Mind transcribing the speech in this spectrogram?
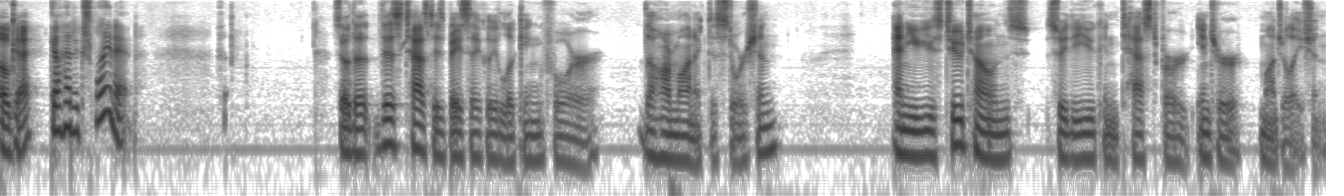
Okay. Go ahead, explain it. So the this test is basically looking for the harmonic distortion, and you use two tones so that you can test for intermodulation.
